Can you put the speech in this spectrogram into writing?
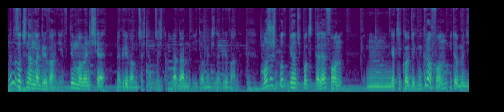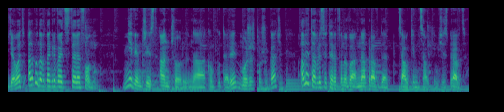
No, no zaczynam nagrywanie. W tym momencie nagrywam coś tam, coś tam gadam i to będzie nagrywane. Możesz podpiąć pod telefon mm, jakikolwiek mikrofon i to będzie działać, albo nawet nagrywać z telefonu. Nie wiem, czy jest Anchor na komputery, możesz poszukać, ale ta wersja telefonowa naprawdę całkiem, całkiem się sprawdza.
